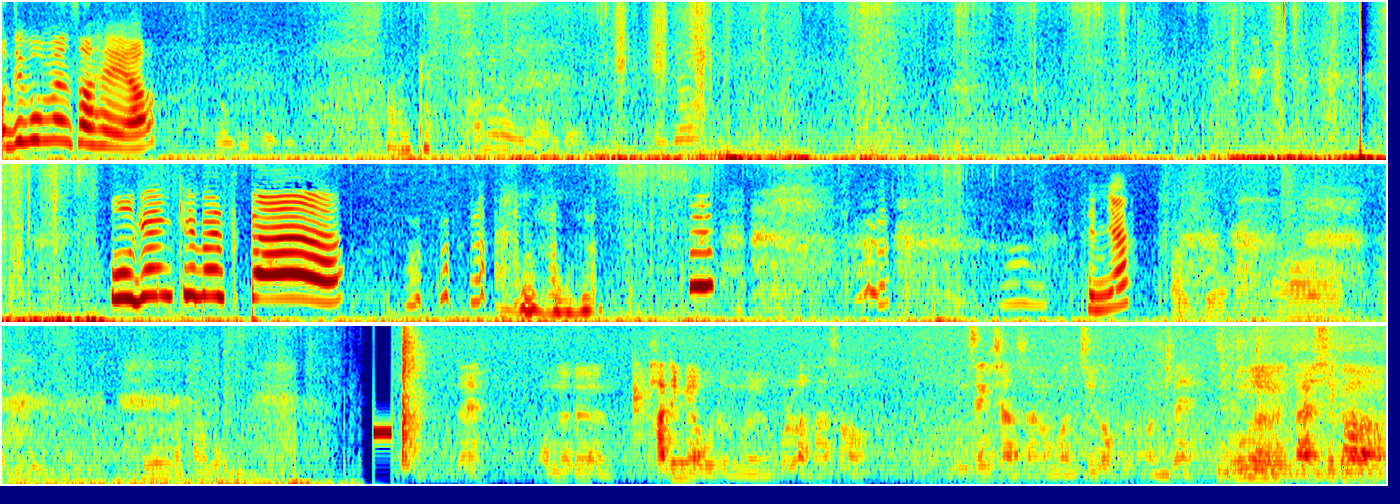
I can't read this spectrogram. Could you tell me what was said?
어디 보면서 해요? 여기 여기 알겠어. 카메라 보면 안돼 시작 오 겐키 데스까? 됐냐? 잘했어요 아 그런 거 따먹네 네, 오늘은 바림의 오름을 올라가서 인생샷을 한번 찍어볼 건데 오늘 날씨가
